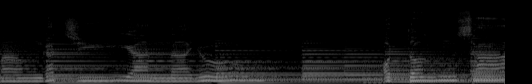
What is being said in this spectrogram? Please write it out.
맘 같지 않나요? 어떤 사람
